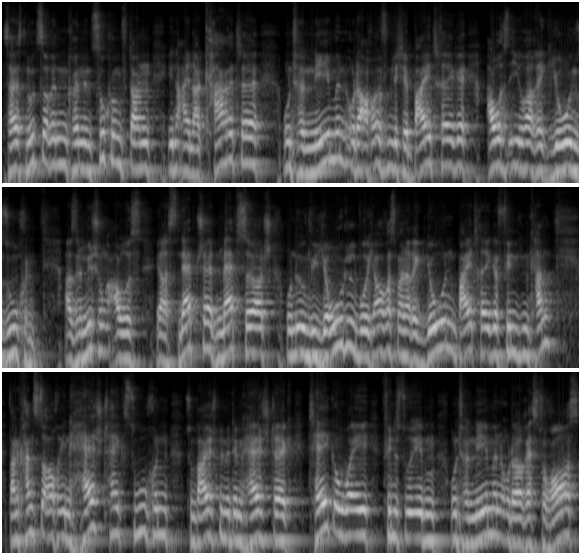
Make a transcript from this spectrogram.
Das heißt, Nutzerinnen können in Zukunft dann in einer Karte Unternehmen oder auch öffentliche Beiträge aus ihrer Region suchen. Also eine Mischung aus ja, Snapchat, Map Search und irgendwie Jodel, wo ich auch aus meiner Region Beiträge finden kann. Dann kannst du auch in Hashtags suchen, zum Beispiel mit dem Hashtag Takeaway findest du eben Unternehmen oder Restaurants,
